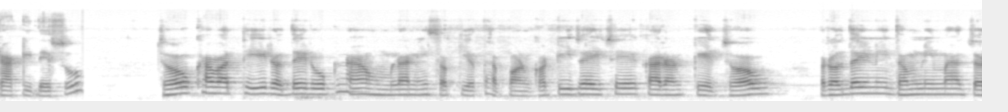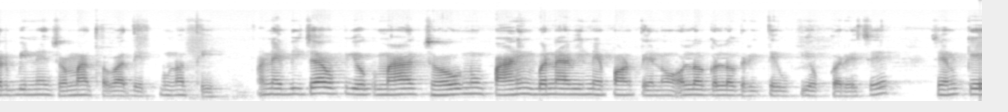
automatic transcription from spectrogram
ઢાંકી દેશું. જવ ખાવાથી હૃદય રોગના હુમલાની શક્યતા પણ ઘટી જાય છે, કારણ કે જવ હૃદયની ધમનીમાં ચરબીને જમા થવા દેતું નથી અને બીજા ઉપયોગમાં જવનું પાણી બનાવીને પણ તેનો અલગ અલગ રીતે ઉપયોગ કરે છે. જેમ કે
